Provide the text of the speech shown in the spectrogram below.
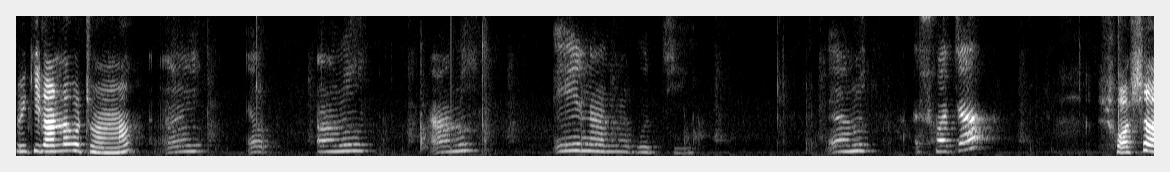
তুমি কি রান্না করছ মাম্মা? আমি আমি আমি এই রান্না করছি। আমি সজা শশা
